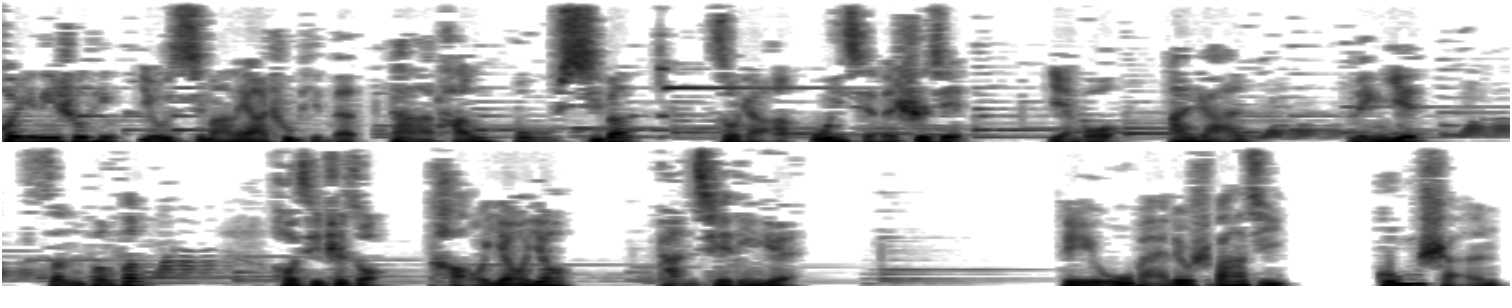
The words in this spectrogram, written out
欢迎您收听由喜马拉雅出品的《大唐补习班》，作者危险的世界，演播安然、林烟、三芳芳，后期制作陶幺幺。感谢订阅。第五百六十八集，公审。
